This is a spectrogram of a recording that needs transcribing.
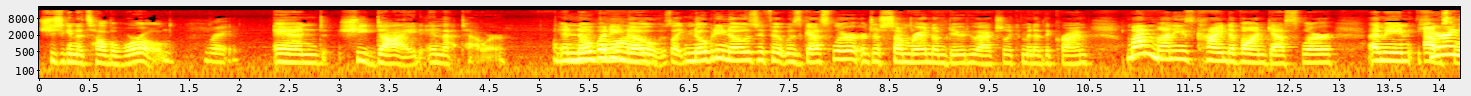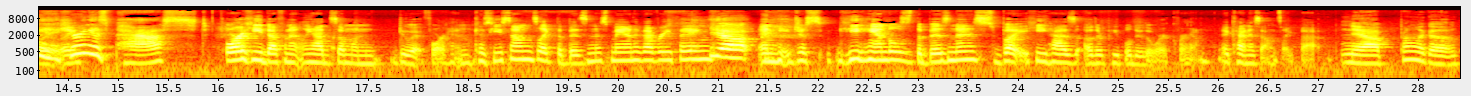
she's going to tell the world Right. and she died in that tower. Oh and nobody God. knows. Like nobody knows if it was Gessler or just some random dude who actually committed the crime. My money's kind of on Gessler. I mean, hearing Absolutely. hearing his past. Or he definitely had someone do it for him because he sounds like the businessman of everything. Yeah. And he just he handles the business, but he has other people do the work for him. It kind of sounds like that. Yeah, probably like a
